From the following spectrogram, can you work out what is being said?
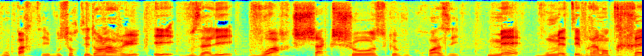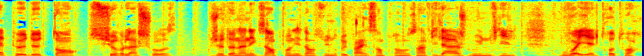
vous partez, vous sortez dans la rue et vous allez voir chaque chose que vous croisez. Mais vous mettez vraiment très peu de temps sur la chose. Je donne un exemple, on est dans une rue par exemple dans un village ou une ville, vous voyez le trottoir.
